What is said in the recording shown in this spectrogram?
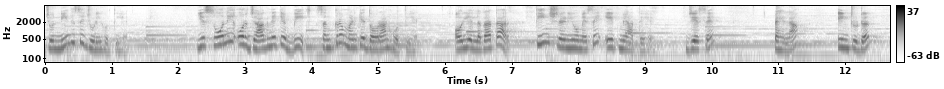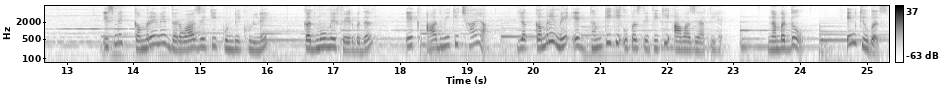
जो नींद से जुड़ी होती है। ये सोने और जागने के बीच संक्रमण के दौरान होती है और ये लगातार तीन श्रेणियों में से एक में आते हैं। जैसे, पहला, इंट्रूडर। इसमें कमरे में दरवाजे की कुंडी खुलने, कदमों में फेरबदल, एक आदमी की छाया या कमरे में एक धमकी की उपस्थिति की आवाज़ें आती है। नंबर दो, इनक्यूबस।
